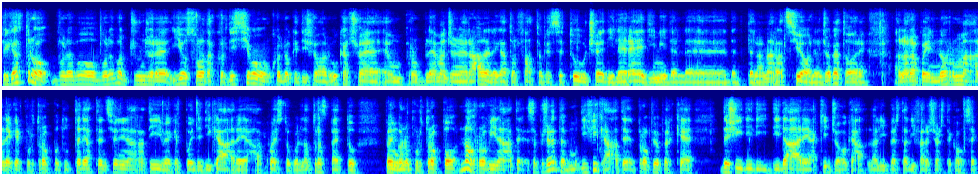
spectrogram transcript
più che altro volevo, volevo aggiungere, io sono d'accordissimo con quello che diceva Luca, cioè è un problema generale legato al fatto che se tu cedi le redini delle, de, della narrazione al giocatore, allora poi è normale che purtroppo tutte le attenzioni narrative che puoi dedicare a questo o quell'altro aspetto vengono purtroppo non rovinate, semplicemente modificate proprio perché decidi di, di dare a chi gioca la libertà di fare certe cose.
